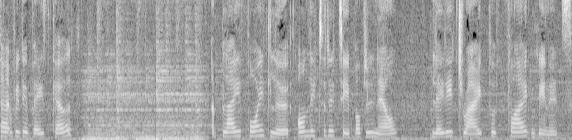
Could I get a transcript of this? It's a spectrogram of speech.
Start with a base coat. Apply foil glue only to the tip of the nail. Let it dry for 5 minutes.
